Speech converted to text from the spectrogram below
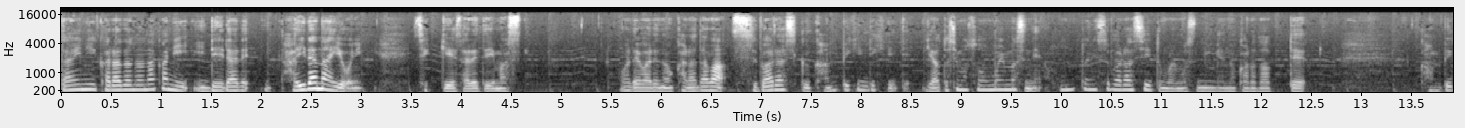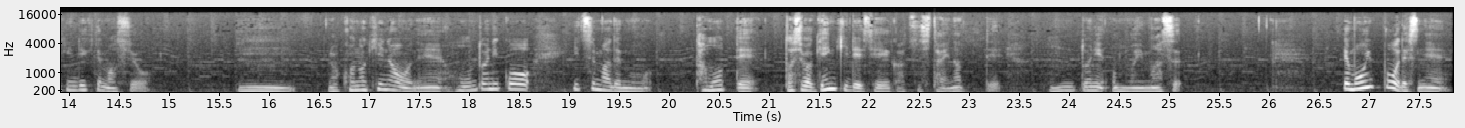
対に体の中に入れられ入らないように設計されています。我々の体は素晴らしく完璧にできていていや私もそう思いますね。本当に素晴らしいと思います人間の体って。完璧にできてますよ。うん。この機能をね本当にこういつまでも保って私は元気で生活したいなって本当に思います。でもう一方ですね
